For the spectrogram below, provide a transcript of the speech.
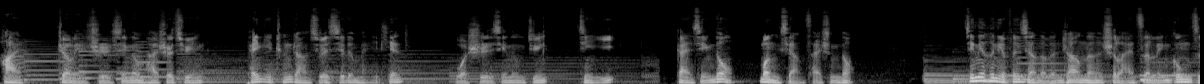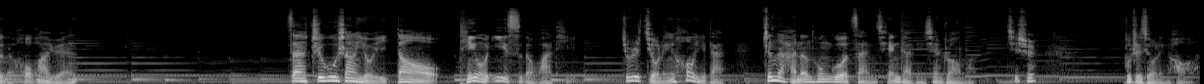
嗨，这里是行动派社群，陪你成长学习的每一天。我是行动君静一，敢行动，梦想才生动。今天和你分享的文章呢，是来自林公子的后花园。在知乎上有一道挺有意思的话题，就是九零后一代真的还能通过攒钱改变现状吗？其实，不止九零后了，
